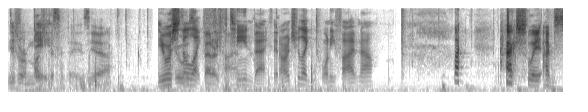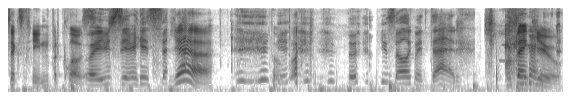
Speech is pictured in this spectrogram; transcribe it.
These were much days. different days. Yeah. You were still like better 15 back then. Aren't you like 25 now? Actually, I'm 16, but close. Wait, are you serious? Yeah. you, fuck? you sound like my dad. Thank you.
